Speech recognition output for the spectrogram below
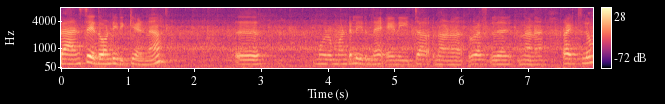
ഡാൻസ് ചെയ്തുകൊണ്ടിരിക്കുകയാണ് മുഴുമണ്ടലിരുന്ന് എണീറ്റ എന്നാണ് റെഫ്റ്റിൽ എന്നാണ് റൈറ്റിലും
